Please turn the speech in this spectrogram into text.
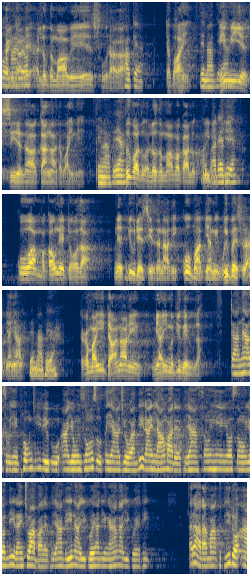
ပေါ်မှာခိုင်းထားရောတဲ့အလုသမားပဲဆိုတာကဟုတ်ကဲ့တပိုင်းတင်ပါဖေမိယားမိရဲ့စေတနာကံကတပိုင်းပဲတင်ပါဖေယားသူ့ဘာသူအလုသမားဘက်ကလို့ကိုယ်ဟုတ်ပါတယ်ဖေပြီးယားကိုကမကောင်းတဲ့ဒေါသနဲ့ပြုတ်တဲ့စေတနာတွေကို့မှာပြန်ပြီးဝိဘက်ဆိုတာပြန်ရတယ်တင်ပါဖေယားတက္ကမကြီးဒါနတွေအများကြီးမပြုတ်ခဲ့ဘူးလား ဒါနဆိုရင် ဖုံးကြီးတွေကိုအာယုံစွန်းဆိုတရားကျော်ကနေ့တိုင်းလောင်းပါတယ်ဖေယားဆုံးဟင်းရောဆုံးရောနေ့တိုင်းကြွပါတယ်ဖေယား၄နာရီခွဲကနေ9နာရီခွဲအထိအဲ့ဒါဒါမှတပြေတော်အာ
